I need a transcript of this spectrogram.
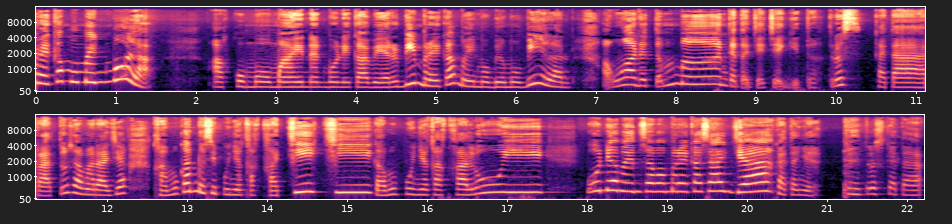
mereka mau main bola. Aku mau mainan boneka Barbie, mereka main mobil-mobilan. Aku gak ada temen, kata Cece gitu. Terus kata Ratu sama Raja, kamu kan masih punya kakak Cici, kamu punya kakak Lui. Udah main sama mereka saja, katanya. Terus kata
